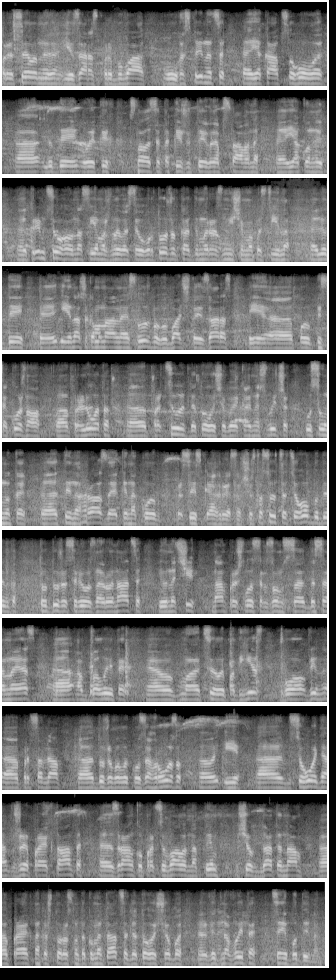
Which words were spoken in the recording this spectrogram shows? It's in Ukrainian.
переселені і зараз перебувають у гостиниці, яка обслуговує людей, у яких склалися такі життєві обставини, як у них. Крім цього, у нас є можливості у гуртожитках, де ми розміщуємо постійно людей. І наша комунальна служба, ви бачите і зараз, і після кожного прильоту працюють для того, щоб якнайшвидше усунути е, ті награзди, які накоїв російський агресор. Що стосується цього будинку, то дуже серйозна руйнація, і вночі нам прийшлося разом з ДСНС е, обвалити е, цілий під'їзд, бо він е, представляв е, дуже велику загрозу. Е, І сьогодні вже проєктанти е, зранку працювали над тим, щоб дати нам е, проєктно-кошторисну документацію для того, щоб відновити цей будинок.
